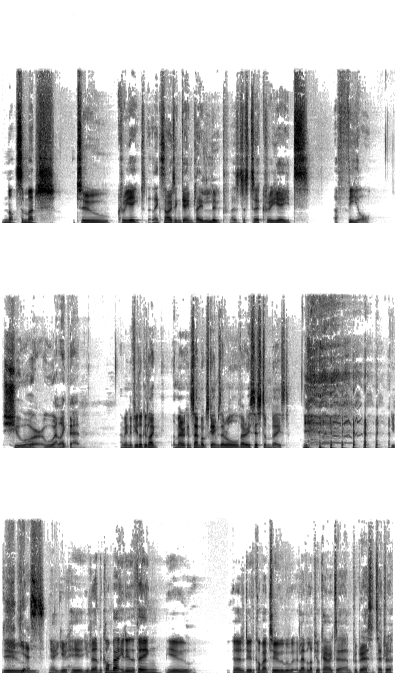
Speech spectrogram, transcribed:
not so much to create an exciting gameplay loop as just to create a feel. Sure. Ooh, I like that. I mean, if you look at like American sandbox games, they're all very system based. you do Yes. Yeah, you hear, you learn the combat, you do the thing, you uh, do the combat to level up your character and progress, etc.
